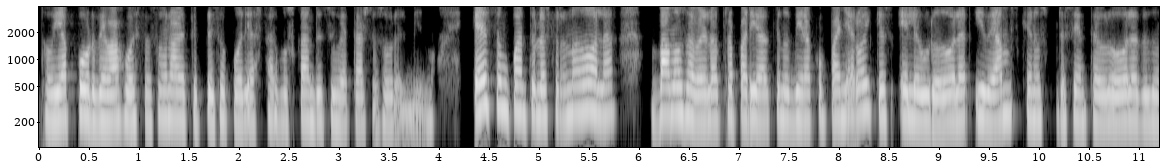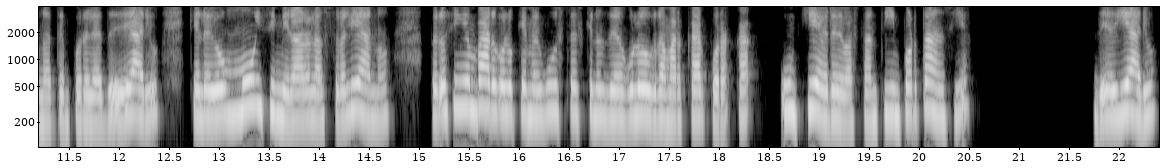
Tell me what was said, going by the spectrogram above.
todavía por debajo de esta zona a que el precio podría estar buscando y sujetarse sobre el mismo. Esto en cuanto al estreno dólar, vamos a ver la otra paridad que nos viene a acompañar hoy que es el euro dólar. Y veamos que nos presenta euro dólar desde una temporalidad de diario que lo veo muy similar al australiano, pero sin embargo lo que me gusta es que nos logra marcar por acá un quiebre de bastante importancia de diario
